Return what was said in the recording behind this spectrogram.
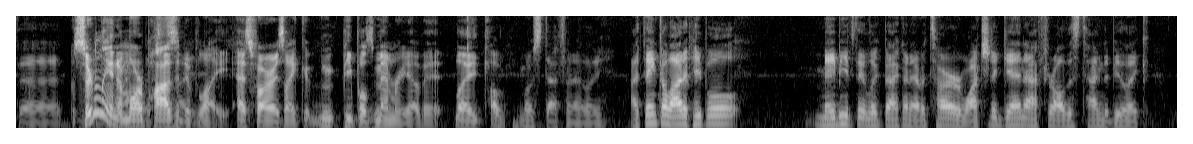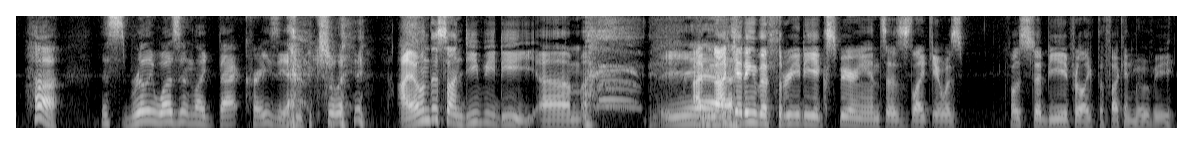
the Certainly in a more positive society. light, as far as like m- people's memory of it. Like, oh most definitely i think a lot of people maybe if they look back on avatar or watch it again after all this time to be like huh this really wasn't like that crazy actually I own this on DVD. Um, yeah. I'm not getting the 3D experience as like it was supposed to be for like the fucking movie.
